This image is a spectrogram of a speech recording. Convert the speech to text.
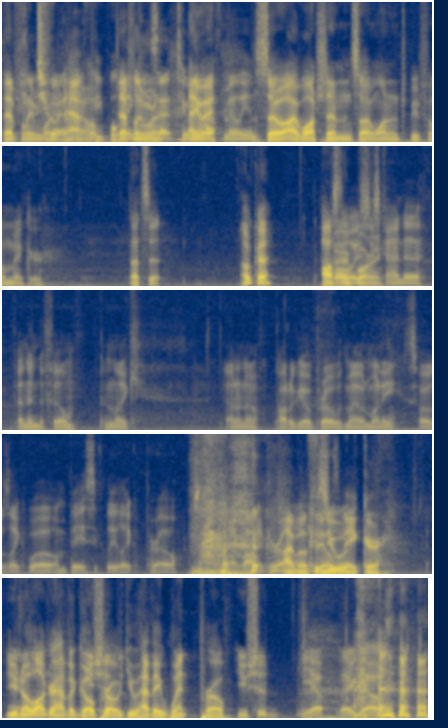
Definitely Two more. and a than half that. No, people? Definitely more. at two and a anyway, half million. so I watched him, and so I wanted to be a filmmaker. That's it. Okay. Awesome. I've Awesome. always just kind of been into film and like I don't know, bought a GoPro with my own money. So I was like, whoa, I'm basically like a pro. And I bought a drone. I'm a and- 'Cause you- filmmaker. You no longer have a GoPro. should- You, have a Wint Pro. You should Yep, there you go.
